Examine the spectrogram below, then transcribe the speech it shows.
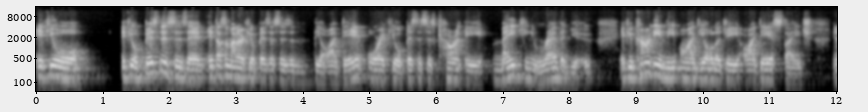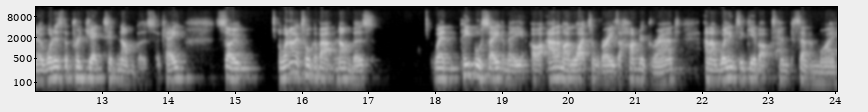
if your if your business is in, it doesn't matter if your business is in the idea or if your business is currently making revenue. If you're currently in the ideology idea stage, you know what is the projected numbers? Okay, so when I talk about numbers, when people say to me, "Oh, Adam, I'd like to raise a hundred grand, and I'm willing to give up ten percent of my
